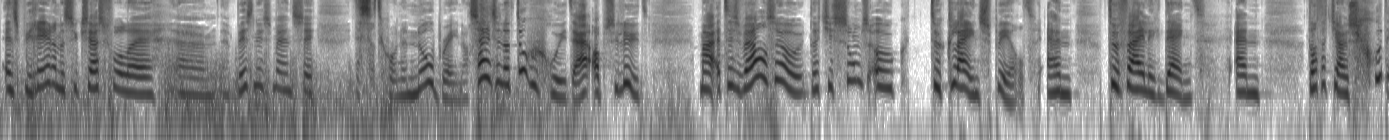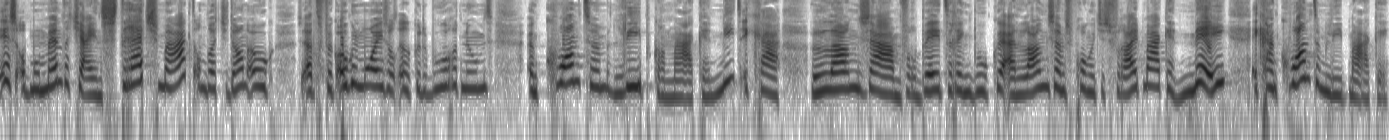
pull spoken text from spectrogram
inspirerende, succesvolle uh, businessmensen, is dat gewoon een no-brainer. Zijn ze naartoe gegroeid, hè? Absoluut. Maar het is wel zo dat je soms ook te klein speelt en te veilig denkt. En dat het juist goed is op het moment dat jij een stretch maakt, omdat je dan ook, dat vind ik ook een mooie, zoals Ilke de Boer het noemt, een quantum leap kan maken. Niet ik ga langzaam verbetering boeken en langzaam sprongetjes vooruit maken. Nee, ik ga een quantum leap maken.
